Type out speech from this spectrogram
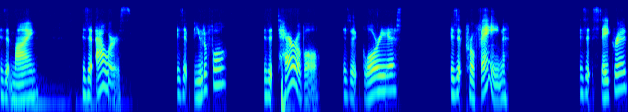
Is it mine? Is it ours? Is it beautiful? Is it terrible? Is it glorious? Is it profane? Is it sacred?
